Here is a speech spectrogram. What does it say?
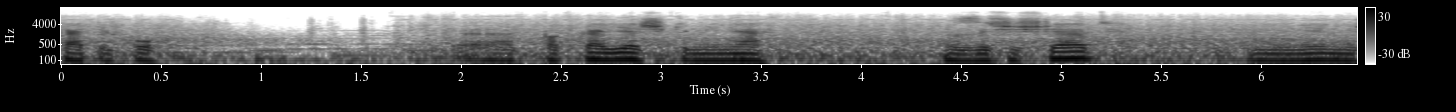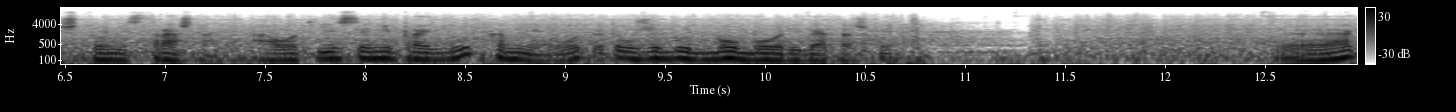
капельку. Так, пока ящики меня защищают, мне ничто не страшно. А вот если они пройдут ко мне, вот это уже будет бобо, ребятушки. Так,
